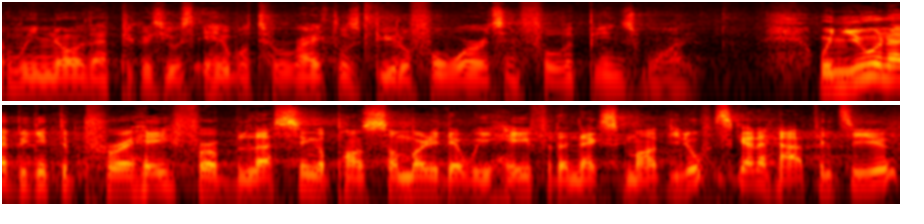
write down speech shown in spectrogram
And we know that because he was able to write those beautiful words in Philippians 1. When you and I begin to pray for a blessing upon somebody that we hate for the next month, you know what's going to happen to you?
